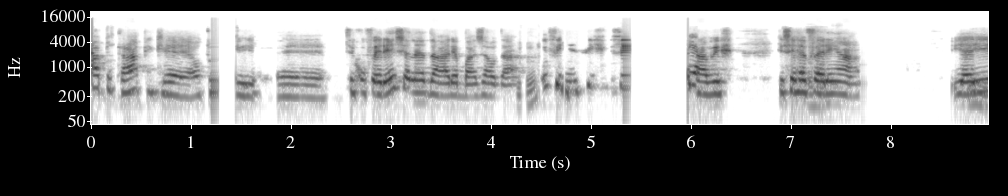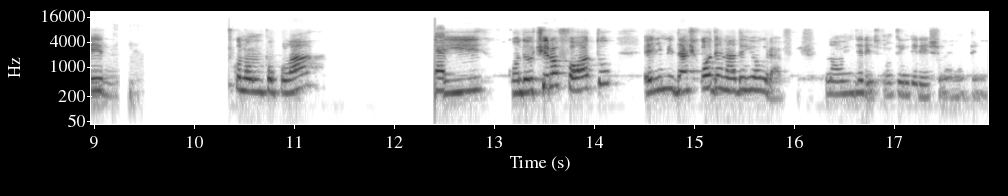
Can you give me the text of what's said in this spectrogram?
cap, cap, que é a altura de é, circunferência né, da área basal da. Uhum. Enfim, esses, variáveis que se referem a. E aí, fica o nome popular. E aí, quando eu tiro a foto, ele me dá as coordenadas geográficas. Não o endereço, não tem endereço, né? Não tem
